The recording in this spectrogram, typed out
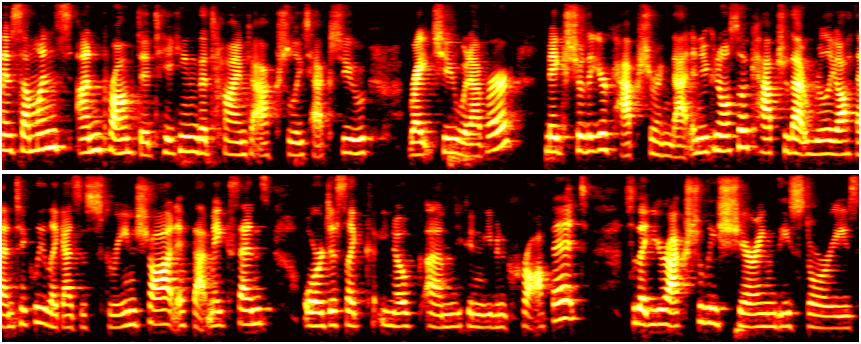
if someone's unprompted taking the time to actually text you, write you, whatever, make sure that you're capturing that. And you can also capture that really authentically, like as a screenshot, if that makes sense, or just like, you know, um, you can even crop it so that you're actually sharing these stories.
